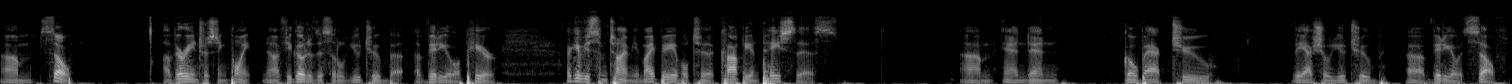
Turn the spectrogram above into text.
Um, so, a very interesting point. Now, if you go to this little YouTube uh, video up here, I'll give you some time. You might be able to copy and paste this um, and then go back to the actual YouTube uh, video itself.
